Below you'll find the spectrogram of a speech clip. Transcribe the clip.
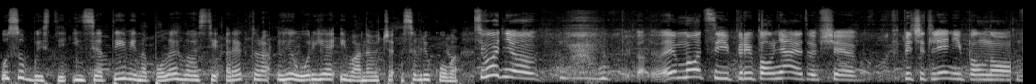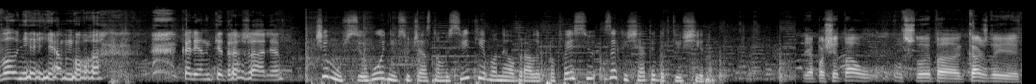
особистій ініціативі наполегливості ректора Георгія Івановича Севрюкова. Сегодня эмоции переполняют вообще, впечатлений полно. Волнения много, коленки дрожали. Чому ж сьогодні в сучасному світі вони обрали професію захищати батьківщину? Я посчитал, что это каждый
